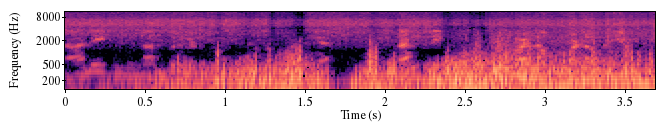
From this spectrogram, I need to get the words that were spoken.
நானே நண்பர்களுக்கு நன்றி வளம் வளமையும்.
